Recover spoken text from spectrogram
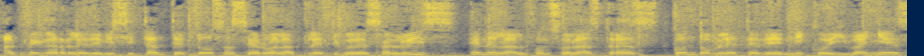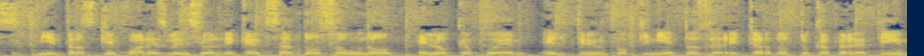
al pegarle de visitante 2 a 0 al Atlético de San Luis en el Alfonso Lastras con doblete de Nico Ibáñez, mientras que Juárez venció al Necaxa 2 a 1 en lo que fue el triunfo 500 de Ricardo Tuca Ferretti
